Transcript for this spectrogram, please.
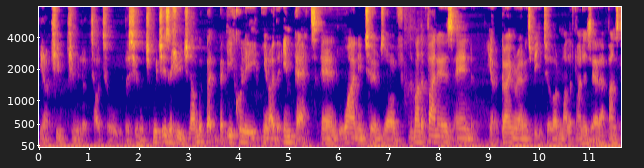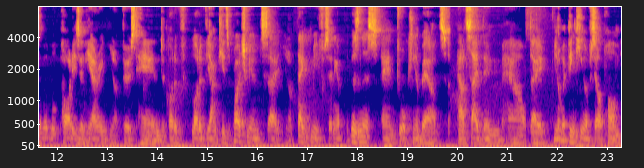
you know, cum- cumulative total this year, which which is a huge number, but but equally, you know, the impact and one in terms of the mother funners and you know, going around and speaking to a lot of mother funners at our Funstable parties and hearing, you know, firsthand a lot of a lot of young kids approach me and say, you know, thank me for setting up the business and talking about how it saved them, how they, you know, were thinking of self harm,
